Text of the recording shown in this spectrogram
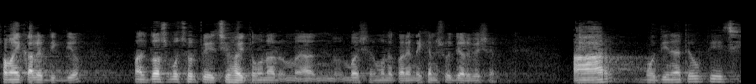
সময়কালের দিক দিয়েও, পাঁচ দশ বছর পেয়েছি হয়তো ওনার বয়সের মনে করেন এখানে সৌদি আরবে আর মদিনাতেও পেয়েছি,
